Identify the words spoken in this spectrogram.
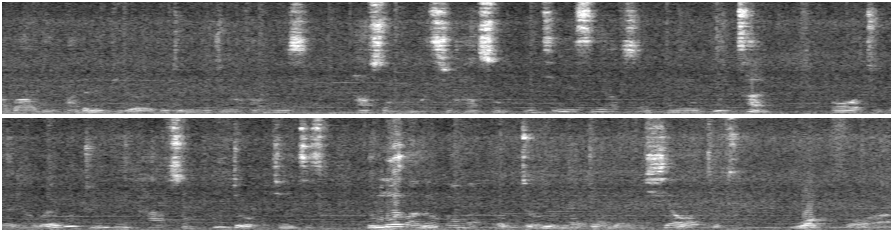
about the pandemic period, able to unite with our families, have some conversation, have some intimacy, have some you know, good time all together. We're able to even have some good job opportunities remotely. We're able to be in Nigeria and then share our thoughts, work for uh,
